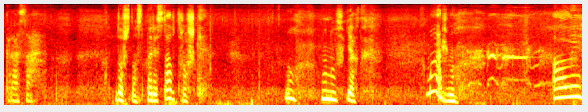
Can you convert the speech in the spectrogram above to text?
Краса. Дощ нас перестав трошки. Ну, воно як? Хмарно. Але,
